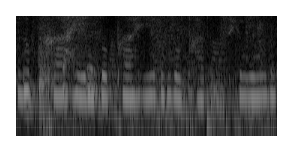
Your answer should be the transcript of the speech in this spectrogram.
Subtrahieren, subtrahieren, Subtraktion,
